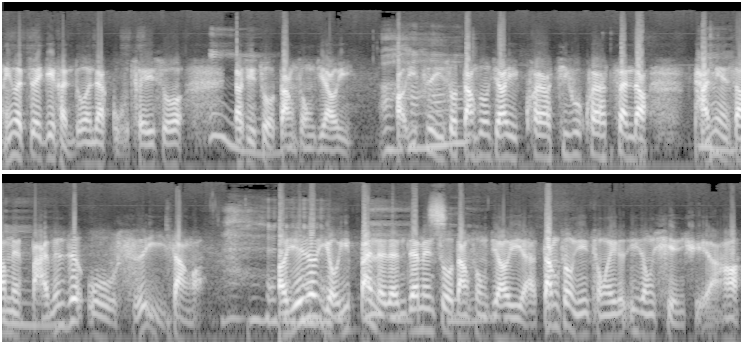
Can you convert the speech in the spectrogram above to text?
因为最近很多人在鼓吹说要去做当中交易，好，以至于说当中交易快要几乎快要占到盘面上面百分之五十以上哦。哦，也就是说有一半的人在那边做当冲交易啊，当冲已经成为一个一种显学啊哈。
